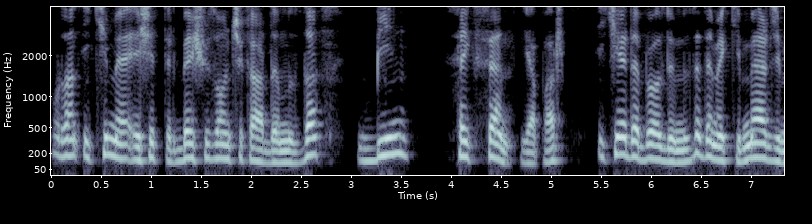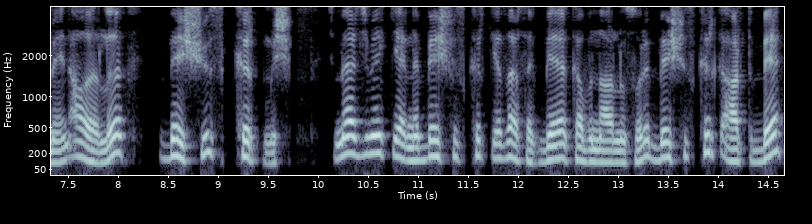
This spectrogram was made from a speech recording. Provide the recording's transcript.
Buradan 2M eşittir 510 çıkardığımızda 1080 yapar. 2'ye de böldüğümüzde demek ki mercimeğin ağırlığı 540'mış. Şimdi mercimek yerine 540 yazarsak B kabının ağırlığını soruyor. 540 artı B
